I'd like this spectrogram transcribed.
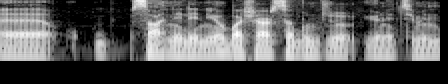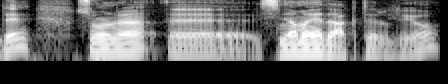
e, sahneleniyor Başar Sabuncu yönetiminde. Sonra e, sinemaya da aktarılıyor.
